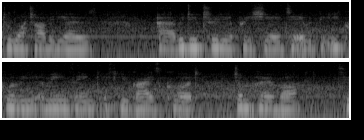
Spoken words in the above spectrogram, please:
to watch our videos uh, we do truly appreciate it. It would be equally amazing if you guys could jump over to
